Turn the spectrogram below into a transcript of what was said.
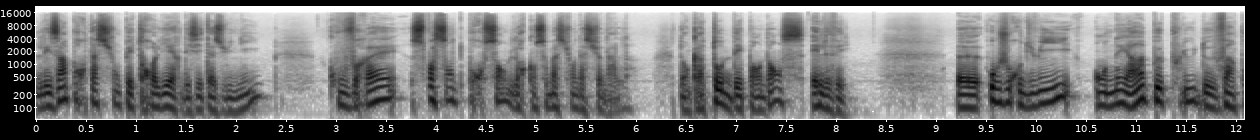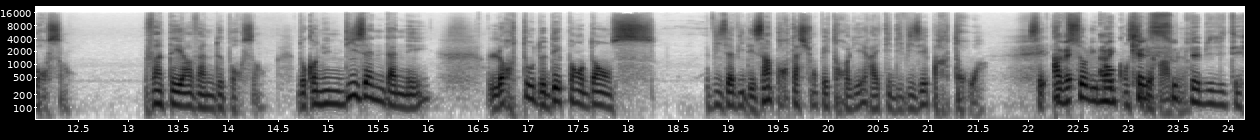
les importations pétrolières des États-Unis couvraient 60% de leur consommation nationale, donc un taux de dépendance élevé. Euh, aujourd'hui, on est à un peu plus de 20%, 21-22%. Donc en une dizaine d'années, leur taux de dépendance vis-à-vis des importations pétrolières a été divisé par 3. C'est absolument avec considérable. Quelle soutenabilité?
